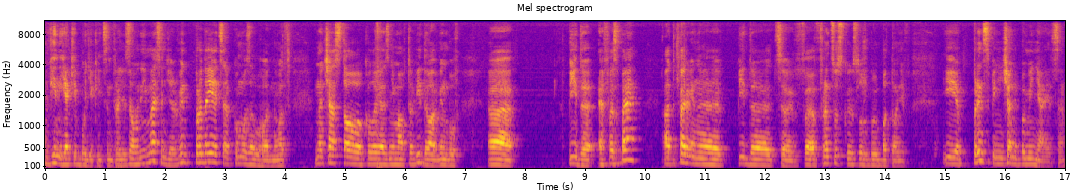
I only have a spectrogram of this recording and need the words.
він, як і будь-який централізований месенджер, він продається кому завгодно. От на час того, коли я знімав то відео, він був е, під ФСБ, а тепер він е, під е, це, французькою службою батонів. І, в принципі, нічого не поміняється.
